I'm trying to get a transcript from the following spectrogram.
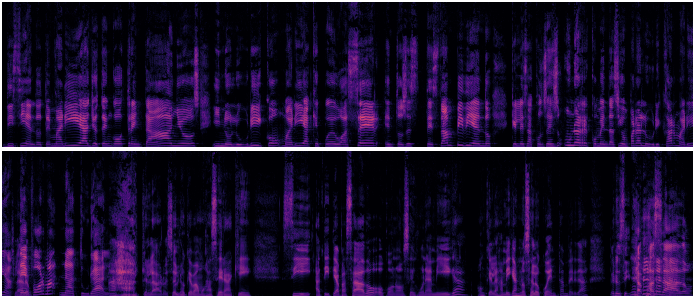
diciéndote, María, yo tengo 30 años y no lubrico, María, ¿qué puedo hacer? Entonces te están pidiendo que les aconsejes una recomendación para lubricar, María, Claro. de forma natural. Ay, claro, eso es lo que vamos a hacer aquí. Si a ti te ha pasado o conoces una amiga, aunque las amigas no se lo cuentan, ¿verdad? Pero si te ha pasado,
